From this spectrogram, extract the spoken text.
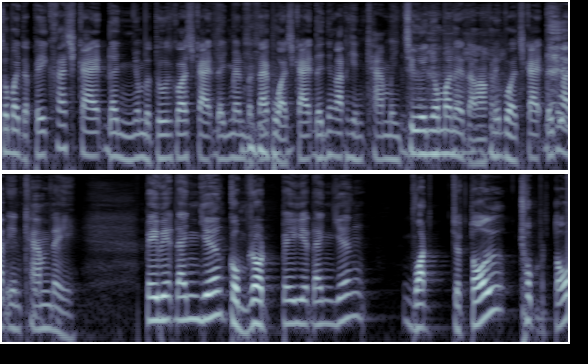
សូម្បីតែពេលខ្លះឆ្កែដេញខ្ញុំទទួលស្គាល់ឆ្កែដេញមែនប៉ុន្តែព្រោះអាឆ្កែដេញហ្នឹងអត់ហ៊ានខាំមិនជឿខ្ញុំហ្នឹងអ្នកទាំងអស់គ្នាព្រោះអាឆ្កែដេញហ្នឹងអត់ហ៊ានខាំទេពេលវាដេញយើងកុំរត់ពេលវាដេញយើង វត្តចតុលឈប់ម៉ូតូ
